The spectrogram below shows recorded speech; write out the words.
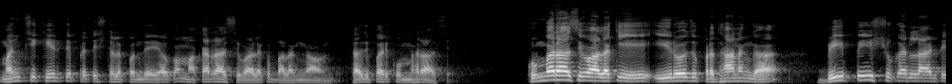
మంచి కీర్తి ప్రతిష్టలు పొందే యోగం మకర రాశి వాళ్ళకి బలంగా ఉంది. తదుపరి కుంభరాశి. కుంభరాశి వాళ్ళకి ఈరోజు ప్రధానంగా బీపీ షుగర్ లాంటి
